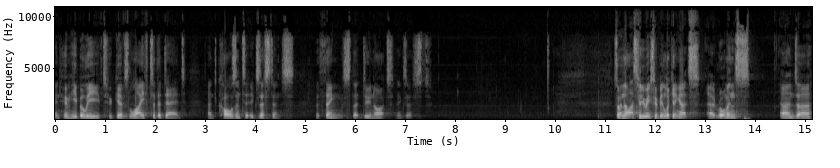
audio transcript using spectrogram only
in whom he believed, who gives life to the dead and calls into existence the things that do not exist. So, in the last few weeks, we've been looking at, at Romans and uh,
